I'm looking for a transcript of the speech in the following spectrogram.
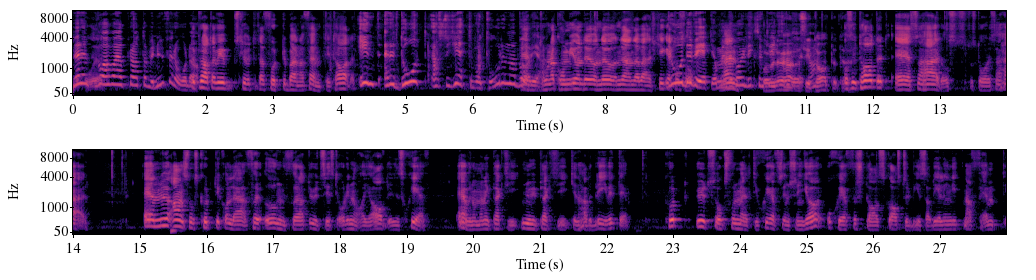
När det, flygmotorer. vad, vad pratar vi nu för år Nu då? pratar vi slutet av 40 början av 50-talet. Inte, är det då alltså jetmotorerna började? Jetmotorerna kom ju under, under, under andra världskriget Jo och så. det vet jag men, Men- det var ju liksom Får vi nu höra det- ja. citatet Och här. citatet är så här då, så står det så här. Ännu ansågs Kurt Nicolin för ung för att utses till ordinarie avdelningschef, även om han i praktik, nu i praktiken hade blivit det. Kurt utsågs formellt till chefsingenjör och chef för Stahls gasturbinavdelning 1950.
